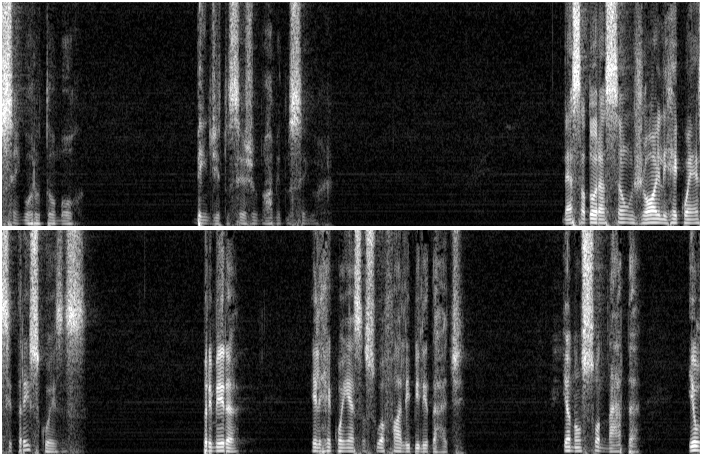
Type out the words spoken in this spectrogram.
o Senhor o tomou. Bendito seja o nome do Senhor. Nessa adoração, Jó ele reconhece três coisas. Primeira, ele reconhece a sua falibilidade. Eu não sou nada. Eu,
